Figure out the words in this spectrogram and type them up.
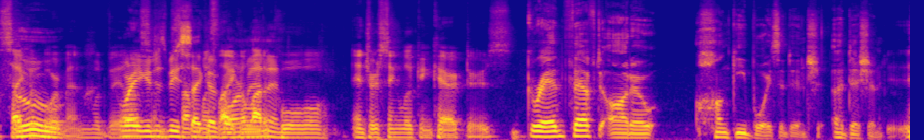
Psycho Ooh. Gorman would be Where you could just be Something Psycho with, like a lot of and- cool, interesting looking characters. Grand Theft Auto Hunky Boys edition. edition.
